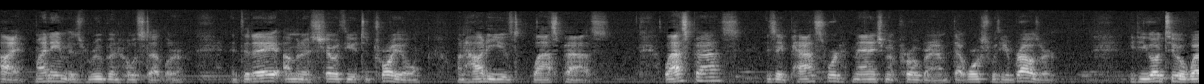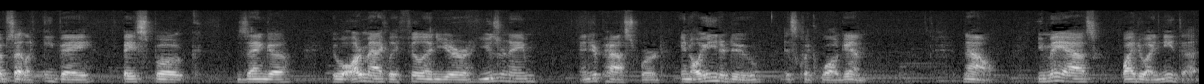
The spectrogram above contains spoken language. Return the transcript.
Hi, my name is Reuben Hochstetler, and today I'm going to share with you a tutorial on how to use LastPass. LastPass is a password management program that works with your browser. If you go to a website like eBay, Facebook, Zynga, it will automatically fill in your username and your password, and all you need to do is click login. Now, you may ask, why do I need that?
